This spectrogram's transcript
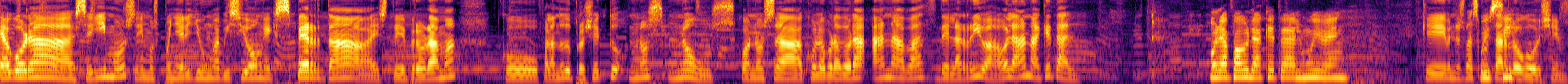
E agora seguimos, seguimos poñerlle unha visión experta a este programa co falando do proxecto Nos Nous, coa nosa colaboradora Ana Abad de la Riva. Hola Ana, que tal? Hola Paula, que tal? Moi ben. Que nos vas pois contar sí. logo hoxe.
